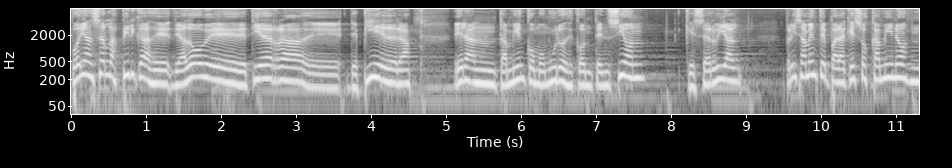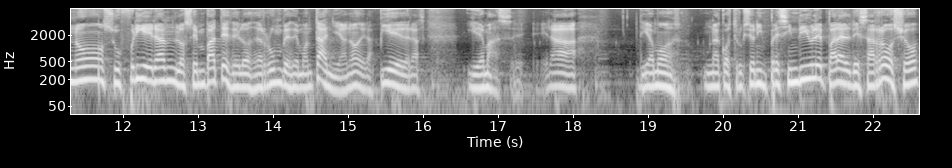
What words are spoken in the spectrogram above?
Podían ser las pircas de, adobe, de tierra, de, piedra. Eran también como muros de contención que servían precisamente para que esos caminos no sufrieran los embates de los derrumbes de montaña, ¿no? de las piedras y demás. Era, digamos, una construcción imprescindible para el desarrollo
